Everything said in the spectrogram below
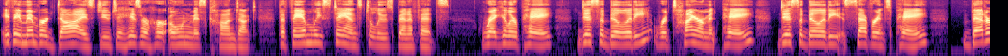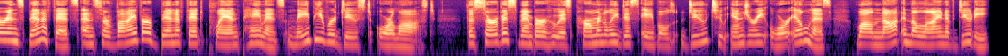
If a member dies due to his or her own misconduct, the family stands to lose benefits. Regular pay, disability, retirement pay, disability severance pay, veterans benefits, and survivor benefit plan payments may be reduced or lost. The service member who is permanently disabled due to injury or illness while not in the line of duty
